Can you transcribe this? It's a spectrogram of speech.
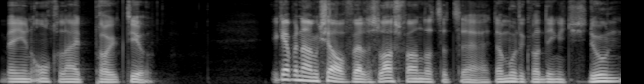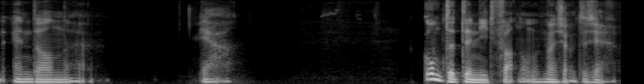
ben je een ongeleid projectiel. Ik heb er namelijk zelf wel eens last van dat het, uh, dan moet ik wat dingetjes doen en dan, uh, ja, komt het er niet van, om het maar zo te zeggen.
